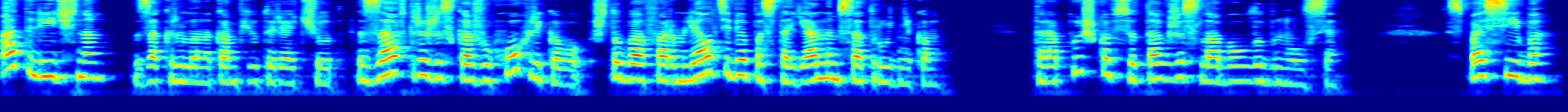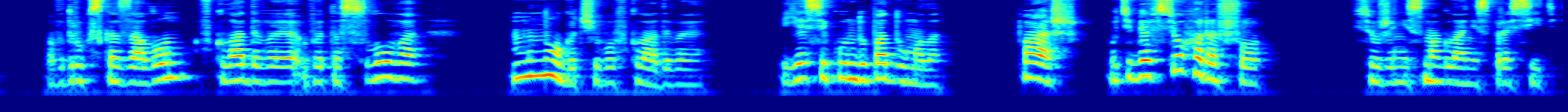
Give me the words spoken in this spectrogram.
«Отлично», – закрыла на компьютере отчет. «Завтра же скажу Хохрикову, чтобы оформлял тебя постоянным сотрудником». Торопышка все так же слабо улыбнулся. «Спасибо», – вдруг сказал он, вкладывая в это слово много чего вкладывая. Я секунду подумала. «Паш, у тебя все хорошо?» Все же не смогла не спросить.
